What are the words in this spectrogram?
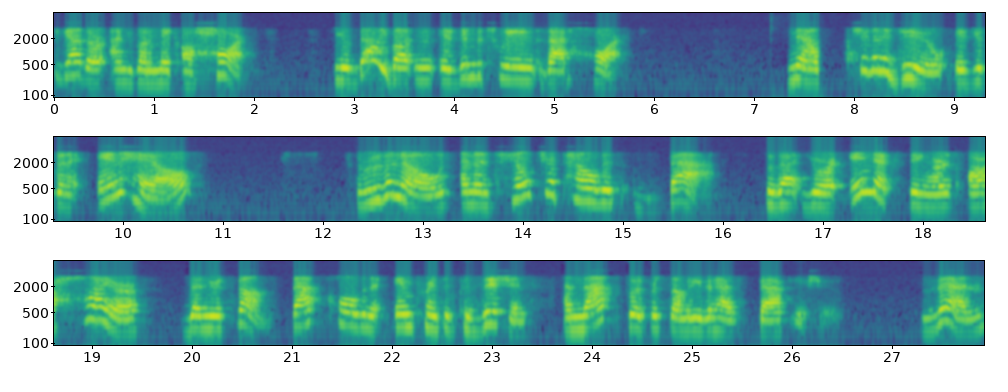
together and you're going to make a heart. So your belly button is in between that heart. Now, what you're going to do is you're going to inhale through the nose and then tilt your pelvis back so that your index fingers are higher than your thumbs. That's called an imprinted position and that's good for somebody that has back issues. Then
